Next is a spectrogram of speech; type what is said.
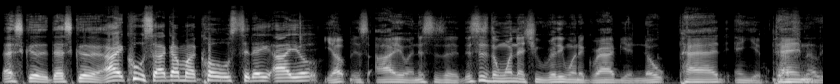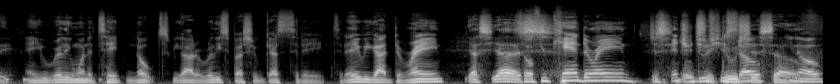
That's good. That's good. All right, cool. So I got my codes today, Ayo. Yep, it's Io, and this is a this is the one that you really want to grab your notepad and your pen, Definitely. and you really want to take notes. We got a really special guest today. Today we got Daraine. Yes, yes. So if you can, Daraine, just introduce, introduce yourself, yourself. You know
